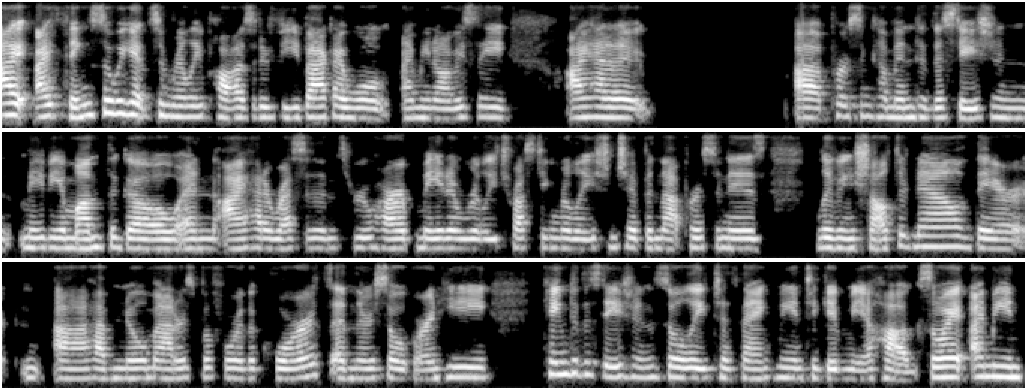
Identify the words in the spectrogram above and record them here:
I I think so. We get some really positive feedback. I won't I mean, obviously I had a a person come into the station maybe a month ago and I had arrested them through HARP, made a really trusting relationship, and that person is living sheltered now. They're uh, have no matters before the courts and they're sober. And he came to the station solely to thank me and to give me a hug. So I, I mean,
